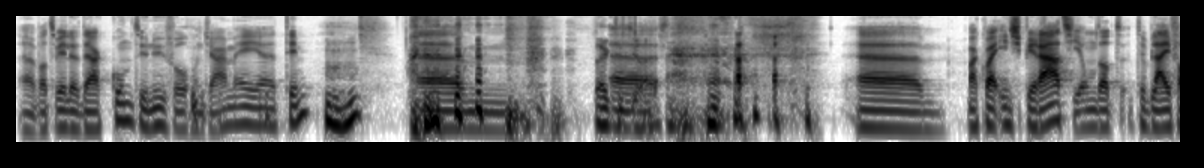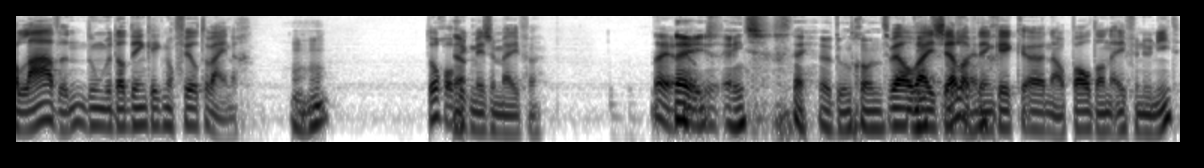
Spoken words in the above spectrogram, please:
eh, wat willen we daar continu volgend jaar mee, eh, Tim? Mhm. Ehm, Leuk dat je Eh, luistert. ehm, maar qua inspiratie, om dat te blijven laden, doen we dat denk ik nog veel te weinig. Mhm. Toch? Of Ja. ik mis hem even. Nou ja, nee, eens. eens. Nee, we doen gewoon. Terwijl wij zelf, denk ik, eh, nou Paul dan even nu niet,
